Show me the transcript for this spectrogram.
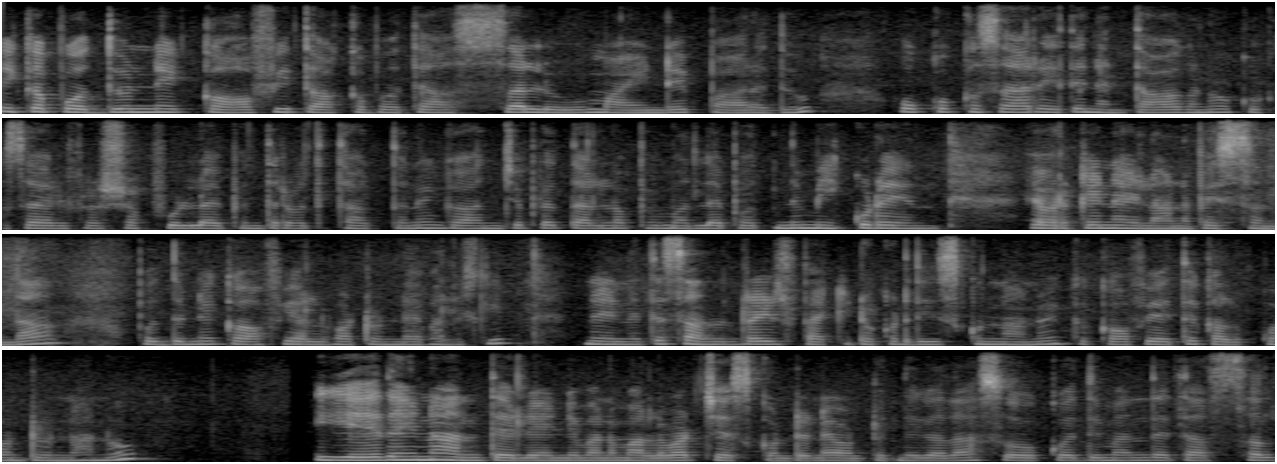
ఇక పొద్దున్నే కాఫీ తాకపోతే అస్సలు మైండే పారదు. ఒక్కొక్కసారి అయితే నేను తాగను. ఒక్కొక్కసారి ఫ్రెష్ అప్ ఫుల్ అయిపోయిన తర్వాత తాగుతాను. ఇంకా అని చెప్పి తలనొప్పి మొదలైపోతుంది. మీకు కూడా ఎవరికైనా ఇలా అనిపిస్తుందా? పొద్దున్నే కాఫీ అలవాటు ఉండే వాళ్ళకి. నేనైతే సన్ రైజ్ ప్యాకెట్ ఒకటి తీసుకున్నాను. ఇంకా కాఫీ అయితే కలుపుకుంటున్నాను. ఏదైనా అంతేలేండి మనం అలవాటు చేసుకుంటూనే ఉంటుంది కదా. సో కొద్దిమంది అయితే అస్సలు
